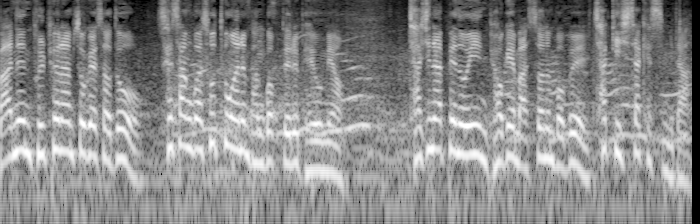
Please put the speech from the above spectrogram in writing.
많은 불편함 속에서도 세상과 소통하는 방법들을 배우며 자신 앞에 놓인 벽에 맞서는 법을 찾기 시작했습니다.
